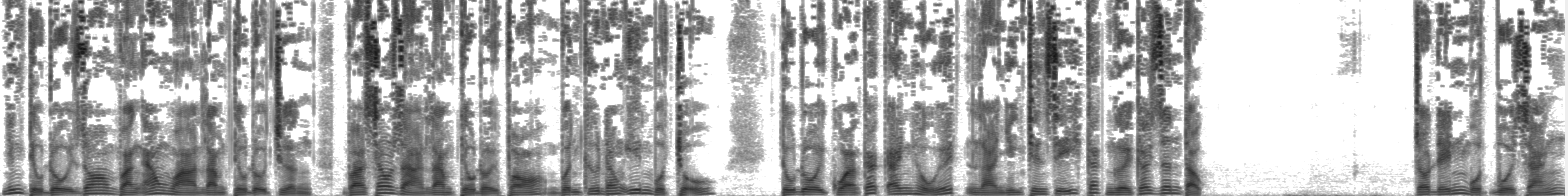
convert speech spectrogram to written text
nhưng tiểu đội do Vàng Áo Hòa làm tiểu đội trưởng và sao giả làm tiểu đội phó vẫn cứ đóng yên một chỗ. Tiểu đội của các anh hầu hết là những chiến sĩ các người các dân tộc. Cho đến một buổi sáng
